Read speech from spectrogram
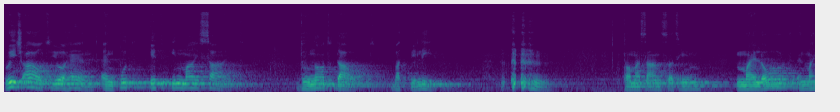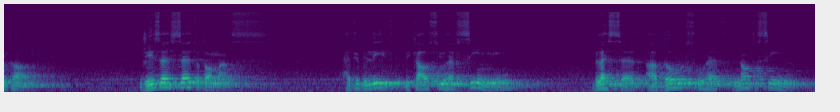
Reach out your hand and put it in my side. Do not doubt, but believe. Thomas answered him, My Lord and my God. Jesus said to Thomas, Have you believed because you have seen me? Blessed are those who have not seen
